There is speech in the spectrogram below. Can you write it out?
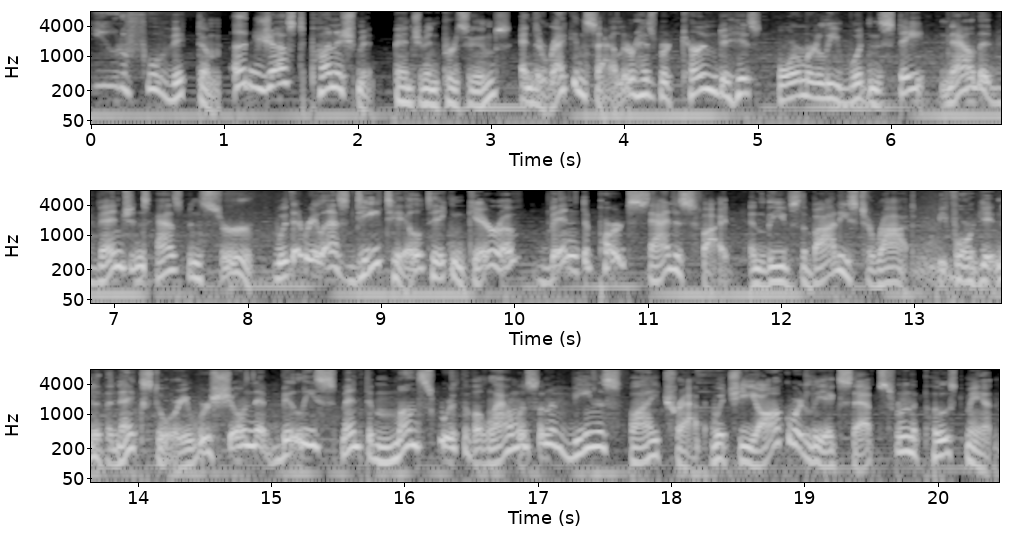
beautiful victim. A just punishment, Benjamin presumes, and the reconciler has returned to his formerly wooden state now that vengeance has been served. With every last detail taken care of, Ben departs satisfied and leaves the bodies to rot. Before getting to the next story, we're shown that Billy spent a month's worth of allowance on a Venus flytrap, which he awkwardly accepts from the postman.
